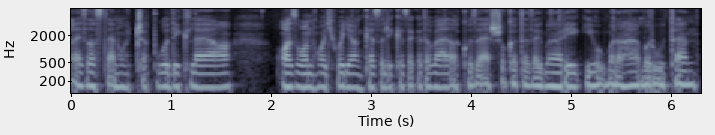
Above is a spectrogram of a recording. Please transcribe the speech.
ez aztán hogy csapódik le a, azon, hogy hogyan kezelik ezeket a vállalkozásokat ezekben a régiókban a háború után.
